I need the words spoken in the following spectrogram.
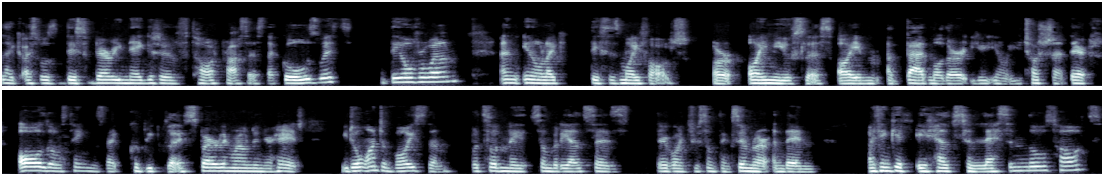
like I suppose this very negative thought process that goes with the overwhelm and you know like this is my fault or I'm useless, I'm a bad mother, you you know, you touched on it there. All those things that could be like spiraling around in your head. You don't want to voice them, but suddenly somebody else says they're going through something similar and then I think it, it helps to lessen those thoughts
